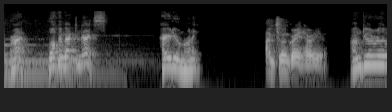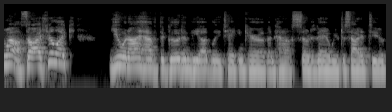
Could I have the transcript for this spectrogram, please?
All right. Welcome back to Next. How are you doing, Monty? I'm doing great. How are you? I'm doing really well. So I feel like you and I have the good and the ugly taken care of in house. So today we've decided to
